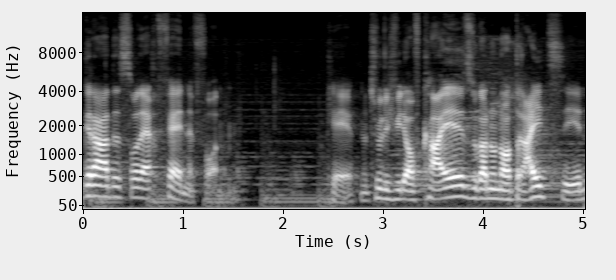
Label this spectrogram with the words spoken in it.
gerade so der Fan von. Okay, natürlich wieder auf Kyle, sogar nur noch 13.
